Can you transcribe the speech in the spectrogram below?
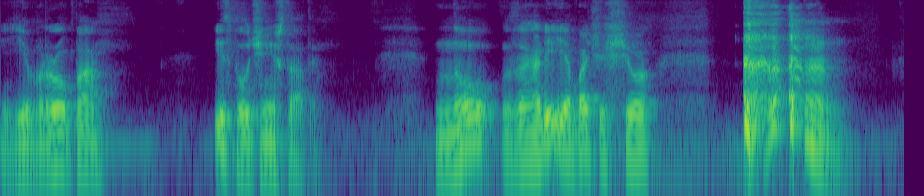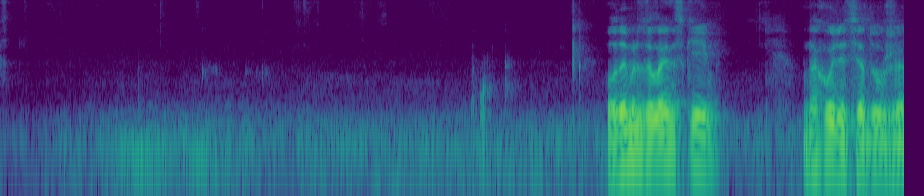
Європа і Сполучені Штати. Ну, взагалі, я бачу, що Володимир Зеленський знаходиться дуже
